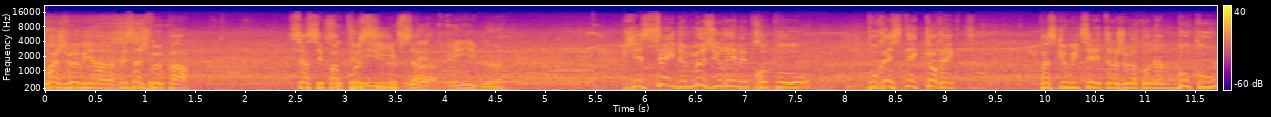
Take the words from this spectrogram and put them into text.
Moi, je veux bien, mais ça, je veux pas. Ça, c'est pas possible, ça. terrible. J'essaye de mesurer mes propos pour rester correct. Parce que Witzel est un joueur qu'on aime beaucoup.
